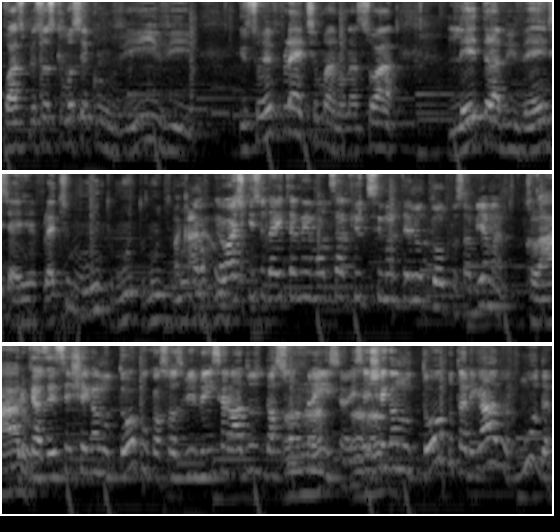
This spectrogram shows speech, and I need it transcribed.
com as pessoas que você convive. Isso reflete, mano, na sua letra, vivência, e reflete muito, muito, muito, Pra muito. caramba. Eu acho que isso daí também é um desafio de se manter no topo, sabia, mano? Claro. Porque às vezes você chega no topo com as suas vivências lá do- da sofrência. Aí você aham. chega no topo, tá ligado? Muda.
